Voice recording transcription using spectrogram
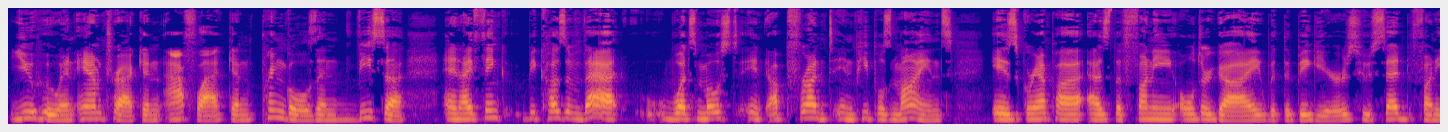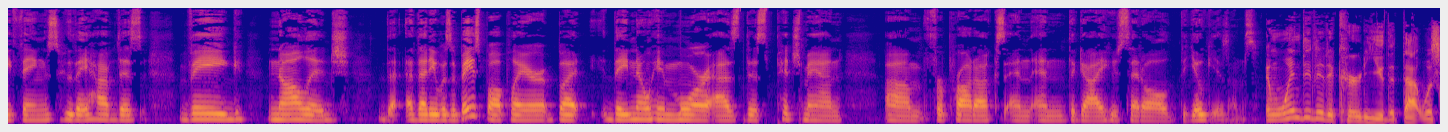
Yoo-Hoo and Amtrak and Aflac and Pringles and Visa. And I think because of that, what's most in, upfront in people's minds is grandpa as the funny older guy with the big ears who said funny things, who they have this vague knowledge that he was a baseball player, but they know him more as this pitchman um, for products and and the guy who said all the yogiisms. And when did it occur to you that that was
